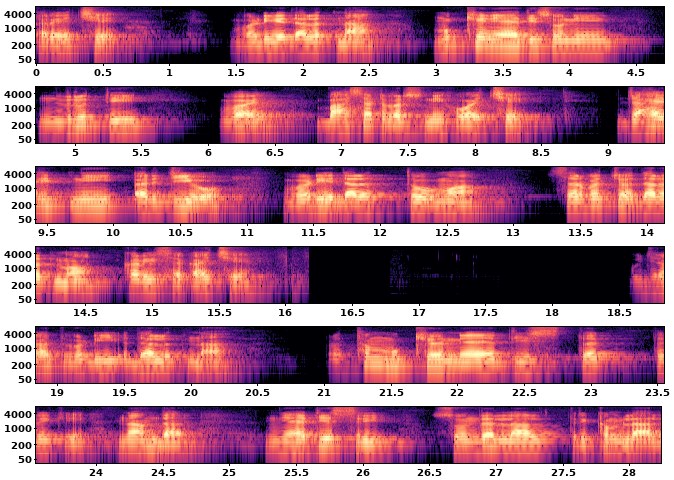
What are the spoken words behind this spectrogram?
કરે છે. વડી અદાલતના મુખ્ય ન્યાયાધીશોની નિવૃત્તિ વય બાસઠ વર્ષની હોય છે. જાહેર હિતની અરજીઓ વડી અદાલતોમાં સર્વોચ્ચ અદાલતમાં કરી શકાય છે. ગુજરાત વડી અદાલતના પ્રથમ મુખ્ય ન્યાયાધીશ તરીકે નામદાર ન્યાયાધીશ શ્રી સુંદરલાલ ત્રિકમલાલ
